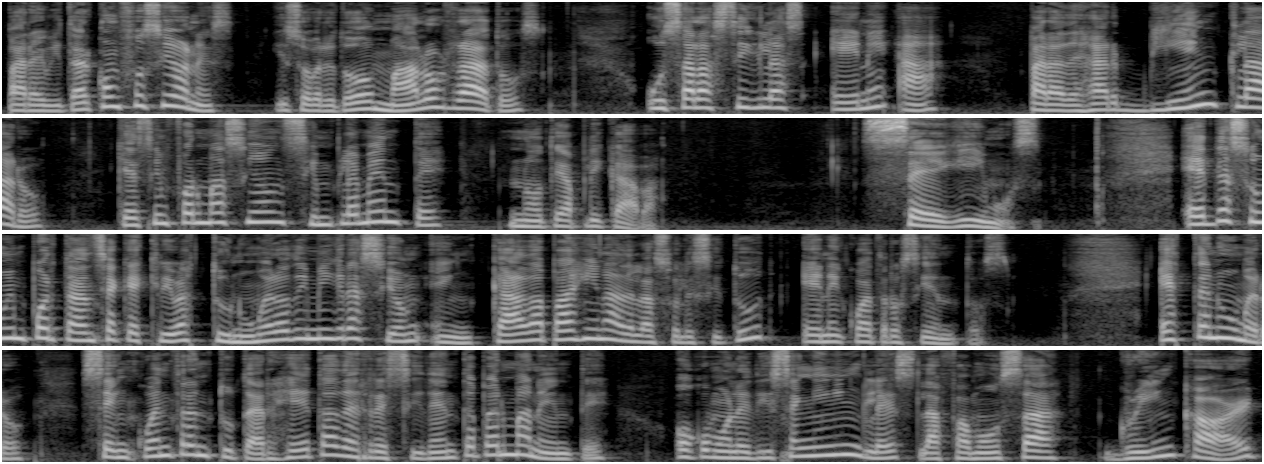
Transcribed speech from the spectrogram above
Para evitar confusiones y sobre todo malos ratos, usa las siglas NA para dejar bien claro que esa información simplemente no te aplicaba. Seguimos. Es de suma importancia que escribas tu número de inmigración en cada página de la solicitud N400. Este número se encuentra en tu tarjeta de residente permanente o como le dicen en inglés, la famosa Green Card,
